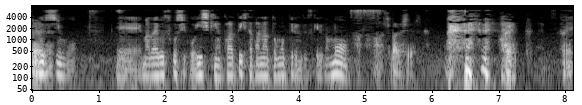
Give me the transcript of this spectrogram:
ええ僕自身も、えーまあ、だいぶ少しこう意識が変わってきたかなと思ってるんですけれども、あ、素晴らしいですね。はい。はい。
